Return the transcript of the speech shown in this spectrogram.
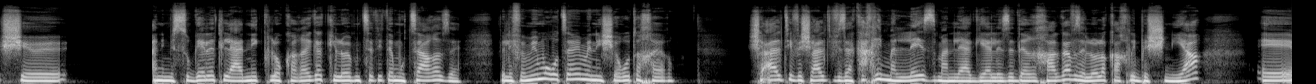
שאני מסוגלת להעניק לו כרגע, כי לא המצאתי את המוצר הזה. ולפעמים הוא רוצה ממני שירות אחר. שאלתי ושאלתי, וזה לקח לי מלא זמן להגיע לזה, דרך אגב, זה לא לקח לי בשנייה. אה,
